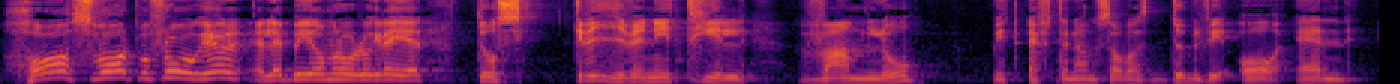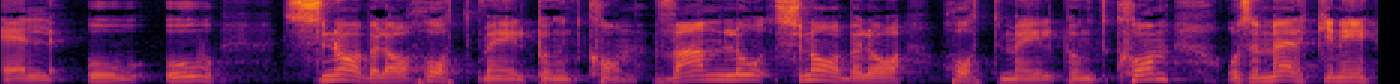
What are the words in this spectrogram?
ha svar på frågor eller be om råd och grejer, då skriver ni till Vanlo. Mitt efternamn stavas W-A-N-L-O-O hotmail.com. Vanlo snabelahotmail.com. Och så märker ni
